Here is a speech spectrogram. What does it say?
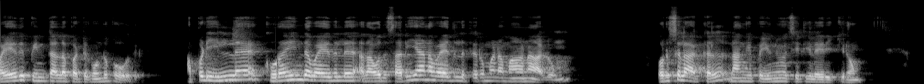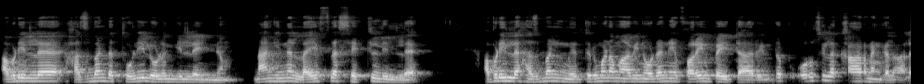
வயது பின்தள்ளப்பட்டு கொண்டு போகுது. அப்படி இல்லை குறைந்த வயதுல அதாவது சரியான வயதுல திருமணமானாலும் ஒரு சில நாங்கள் இப்போ இப்ப இருக்கிறோம். அப்படி இல்லை ஹஸ்பண்ட தொழில் ஒழுங்கு இல்லை இன்னும். நாங்கள் இன்னும் லைஃப்ல செட்டில் இல்லை. அப்படி இல்லை ஹஸ்பண்ட் திருமணமாவின் உடனே ஃபாரின் போயிட்டாருன்ற ஒரு சில காரணங்களால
